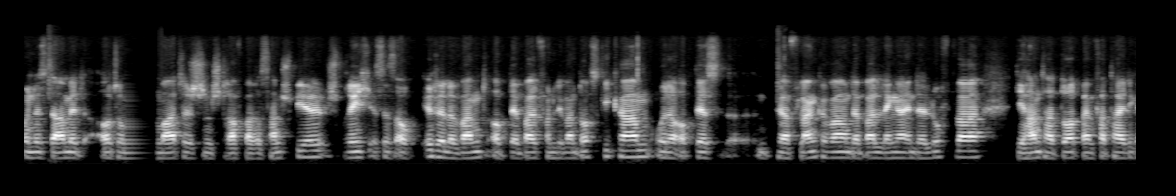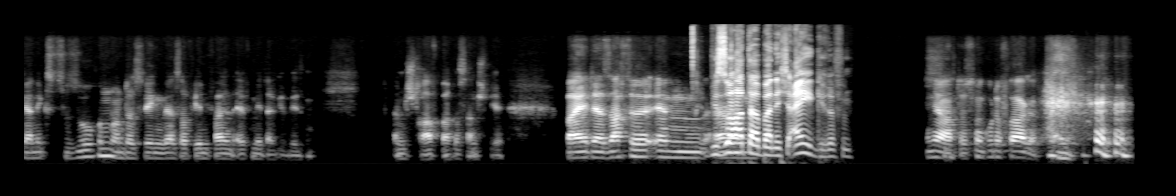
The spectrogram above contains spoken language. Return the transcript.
und ist damit automatisch ein strafbares Handspiel. Sprich, ist es auch irrelevant, ob der Ball von Lewandowski kam oder ob das äh, per Flanke war und der Ball länger in der Luft war. Die Hand hat dort beim Verteidiger nichts zu suchen und deswegen wäre es auf jeden Fall ein Elfmeter gewesen. Ein strafbares Handspiel. Bei der Sache in. Wieso ähm, hat er aber nicht eingegriffen? Ja, das ist eine gute Frage.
